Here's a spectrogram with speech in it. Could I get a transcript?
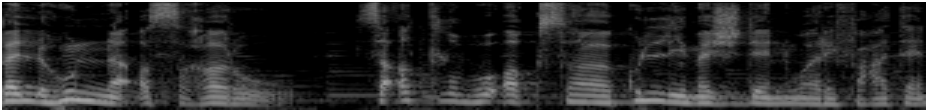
بل هن أصغر. سأطلب أقصى كل مجد ورفعة.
